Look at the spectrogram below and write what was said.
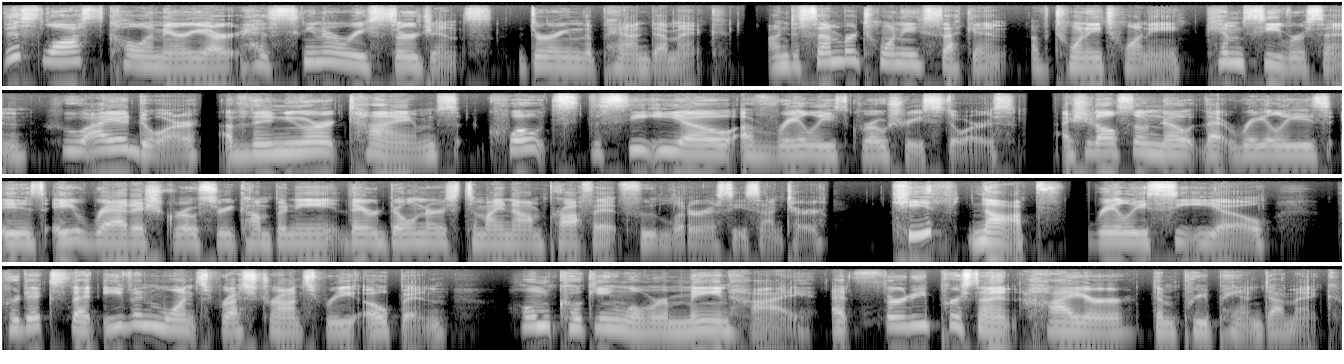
This lost culinary art has seen a resurgence during the pandemic. On December 22nd of 2020, Kim Severson, who I adore, of the New York Times, quotes the CEO of Raley's grocery stores. I should also note that Raley's is a radish grocery company. They're donors to my nonprofit Food Literacy Center. Keith Knopf, Raley's CEO, predicts that even once restaurants reopen, home cooking will remain high at 30% higher than pre-pandemic.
